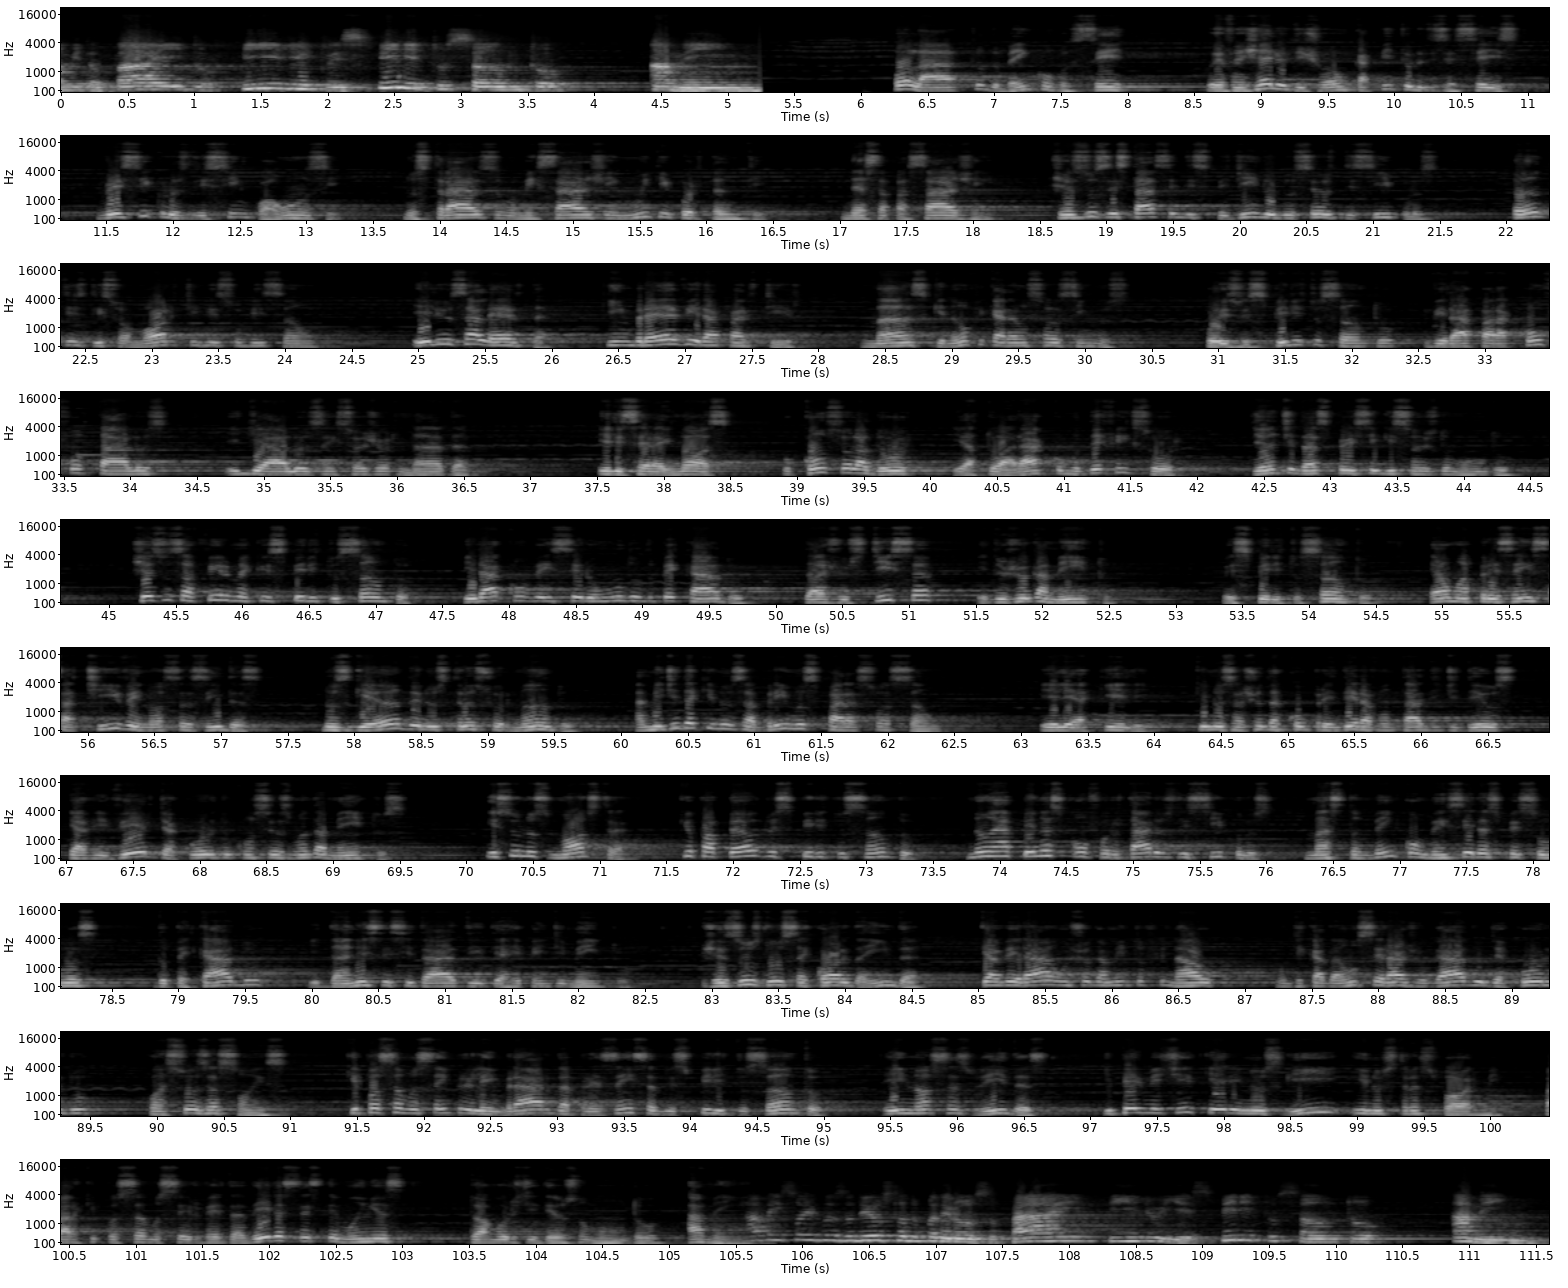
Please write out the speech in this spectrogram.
nome do Pai, do Filho e do Espírito Santo. Amém. Olá, tudo bem com você? O Evangelho de João, capítulo 16, versículos de 5 a 11, nos traz uma mensagem muito importante. Nessa passagem, Jesus está se despedindo dos seus discípulos antes de sua morte e ressurreição. Ele os alerta que em breve irá partir, mas que não ficarão sozinhos, pois o Espírito Santo virá para confortá-los e guiá-los em sua jornada. Ele será em nós o consolador e atuará como defensor diante das perseguições do mundo. Jesus afirma que o Espírito Santo irá convencer o mundo do pecado, da justiça e do julgamento. O Espírito Santo é uma presença ativa em nossas vidas, nos guiando e nos transformando à medida que nos abrimos para a sua ação. Ele é aquele que nos ajuda a compreender a vontade de Deus e a viver de acordo com seus mandamentos. Isso nos mostra que o papel do Espírito Santo não é apenas confortar os discípulos, mas também convencer as pessoas do pecado e da necessidade de arrependimento. Jesus nos recorda ainda que haverá um julgamento final, onde cada um será julgado de acordo com as suas ações. Que possamos sempre lembrar da presença do Espírito Santo em nossas vidas e permitir que ele nos guie e nos transforme, para que possamos ser verdadeiras testemunhas do amor de Deus no mundo. Amém. Abençoe-vos o Deus Todo-Poderoso, Pai, Filho e Espírito Santo. Amém.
